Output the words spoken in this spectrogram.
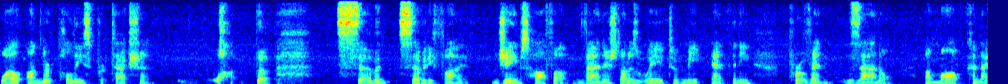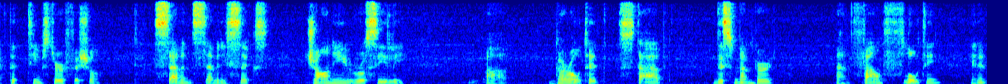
while under police protection. What the? 775 James Hoffa vanished on his way to meet Anthony Provenzano, a mob connected Teamster official. 776 Johnny Roselli, uh, garroted, stabbed, dismembered, and found floating in an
